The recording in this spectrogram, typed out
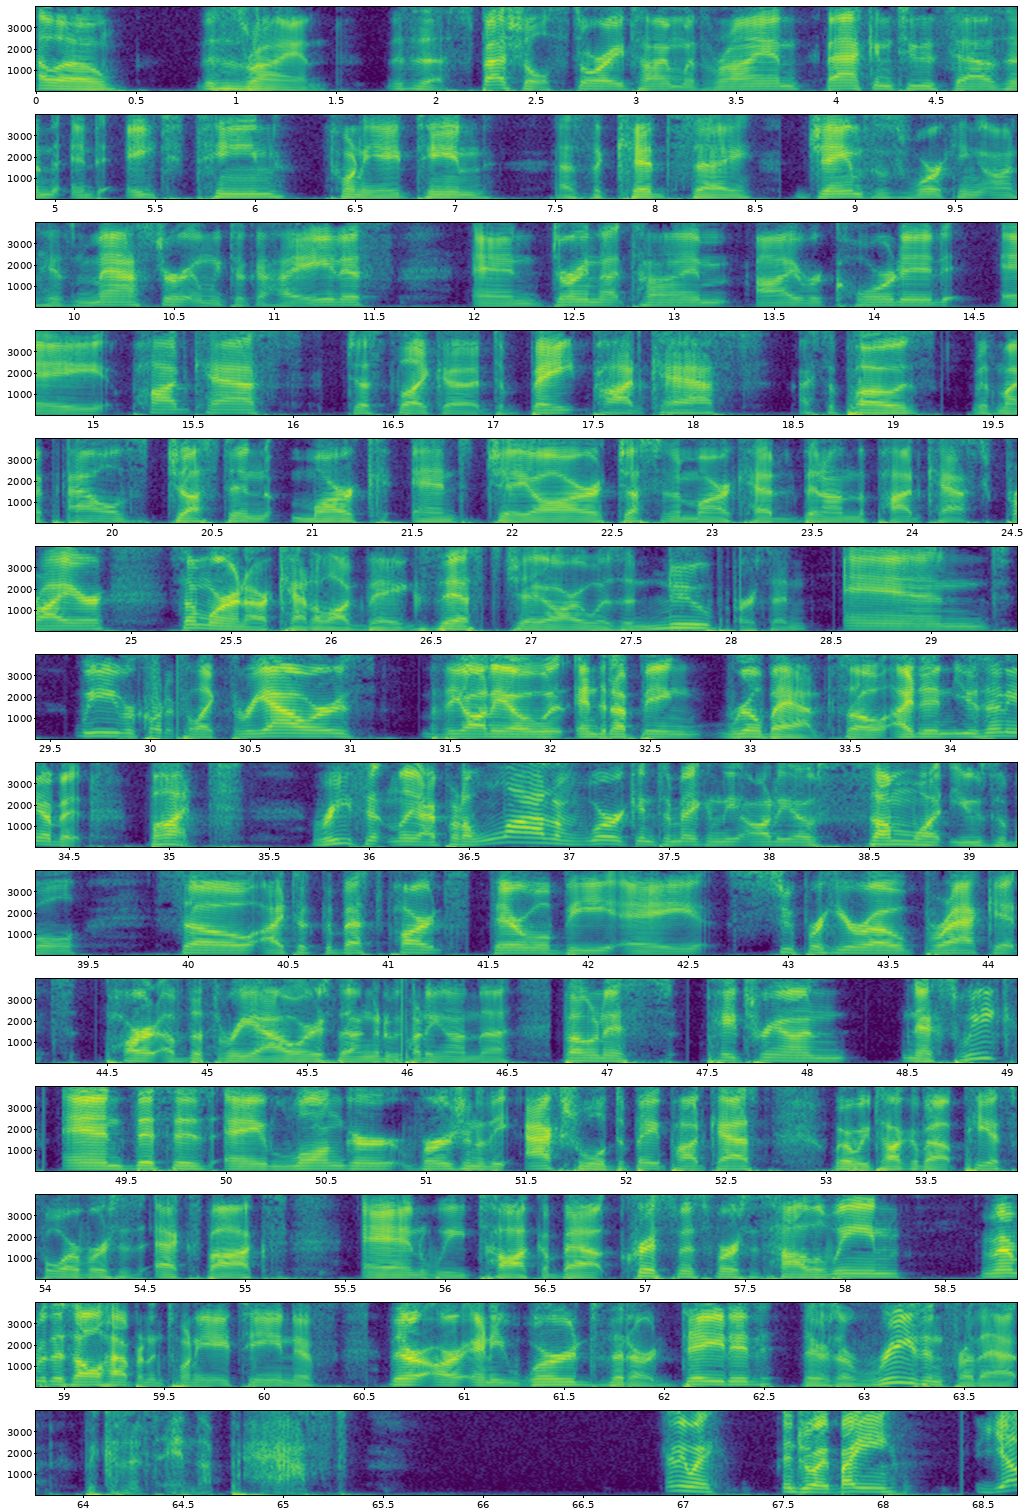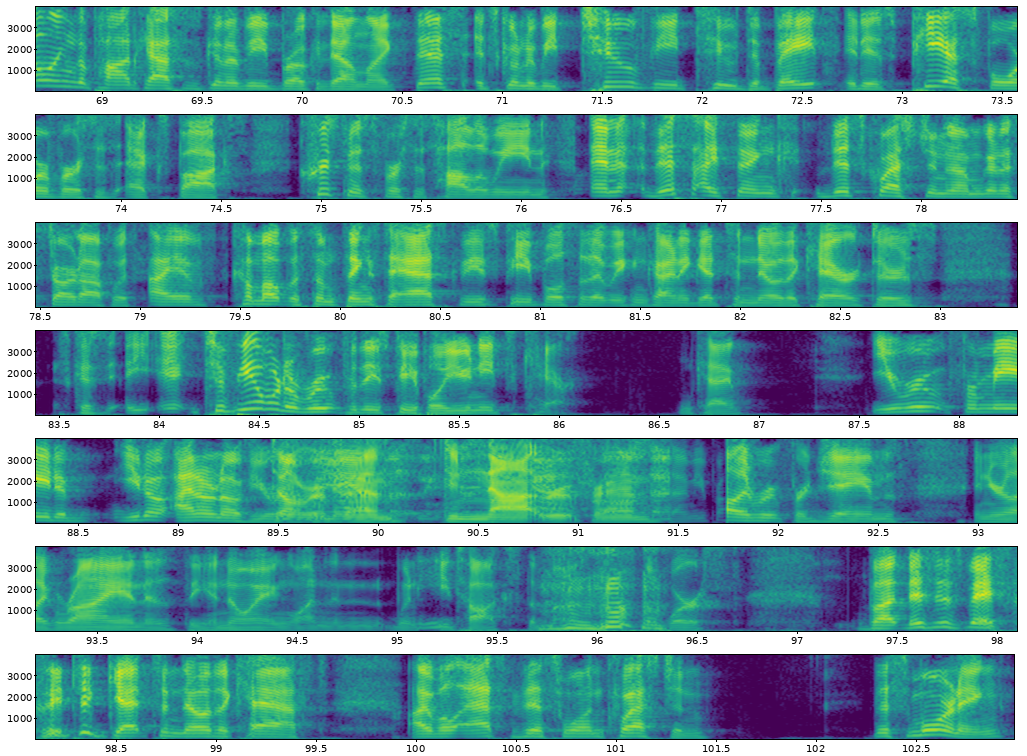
Hello, this is Ryan. This is a special story time with Ryan. Back in 2018, 2018, as the kids say, James was working on his master and we took a hiatus. And during that time, I recorded a podcast, just like a debate podcast, I suppose, with my pals Justin, Mark, and JR. Justin and Mark had been on the podcast prior. Somewhere in our catalog they exist. JR was a new person. And we recorded for like three hours, but the audio ended up being real bad. So I didn't use any of it. But recently I put a lot of work into making the audio somewhat usable. So I took the best parts. There will be a superhero bracket part of the three hours that I'm going to be putting on the bonus Patreon next week. And this is a longer version of the actual debate podcast where we talk about PS4 versus Xbox and we talk about Christmas versus Halloween. Remember, this all happened in 2018. If there are any words that are dated, there's a reason for that because it's in the past. Anyway, enjoy. Bye. Yelling the podcast is going to be broken down like this. It's going to be 2v2 debates. It is PS4 versus Xbox, Christmas versus Halloween. And this, I think, this question I'm going to start off with. I have come up with some things to ask these people so that we can kind of get to know the characters. It's Because eh, to be able to root for these people, you need to care. Okay. You root for me to you know I don't know if you Don't root for I'm him. Do not root for him. You probably root for James, and you're like Ryan is the annoying one, and when he talks the most, it's the worst. But this is basically to get to know the cast. I will ask this one question. This morning,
